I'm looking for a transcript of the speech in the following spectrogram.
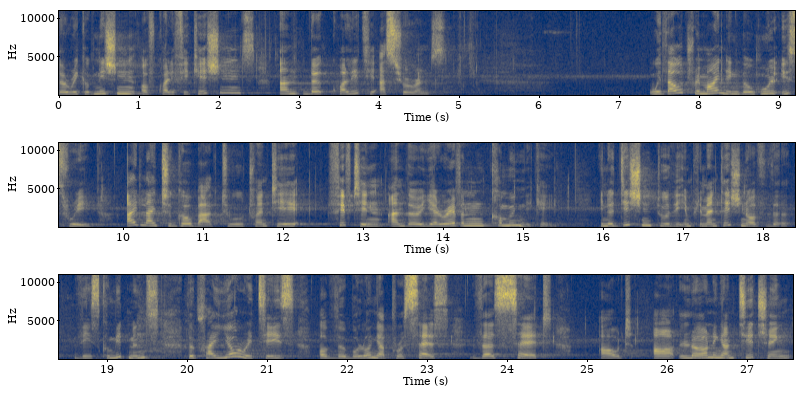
the recognition of qualifications, and the quality assurance. Without reminding the whole history, I'd like to go back to 2015 and the Yerevan communique. In addition to the implementation of the, these commitments, the priorities of the Bologna process thus set out are learning and teaching,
